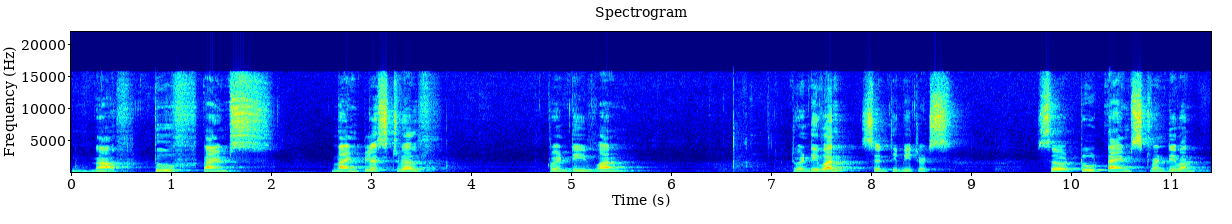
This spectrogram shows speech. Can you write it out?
Now, 2 times 9 plus 12 21 21 centimeters. So, 2 times 21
